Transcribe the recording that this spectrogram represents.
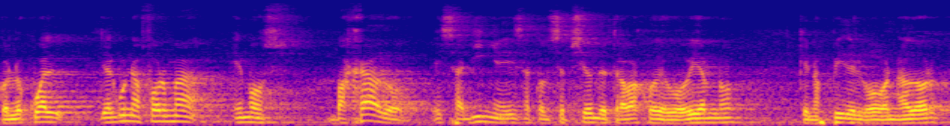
Con lo cual, de alguna forma, hemos bajado esa línea y esa concepción de trabajo de gobierno que nos pide el gobernador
